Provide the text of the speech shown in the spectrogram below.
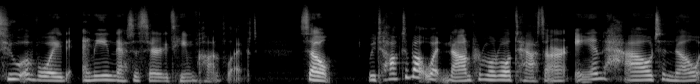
to avoid any necessary team conflict. So we talked about what non promotable tasks are and how to know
